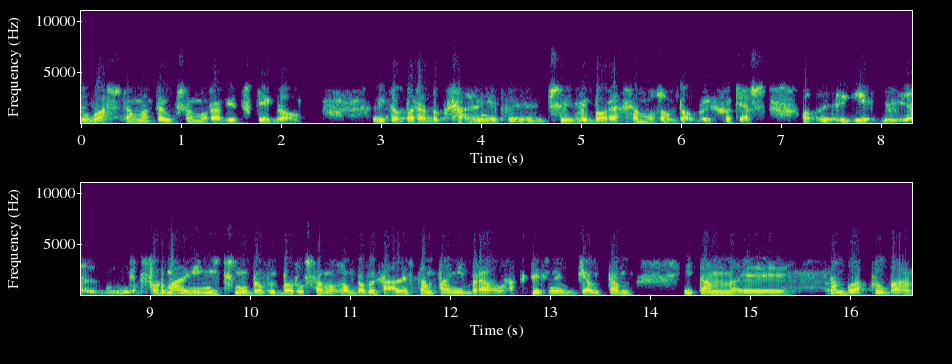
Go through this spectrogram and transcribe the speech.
zwłaszcza Mateusza Morawieckiego, i to paradoksalnie przy wyborach samorządowych, chociaż formalnie nic mu do wyborów samorządowych, ale w kampanii brał aktywny udział i tam, i tam, tam była próba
